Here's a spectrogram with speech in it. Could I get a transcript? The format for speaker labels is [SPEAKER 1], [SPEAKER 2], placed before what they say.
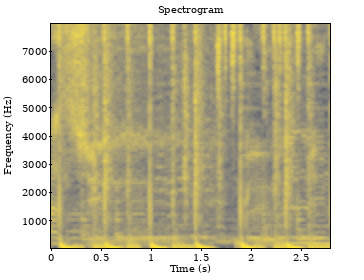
[SPEAKER 1] жасы көңілдің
